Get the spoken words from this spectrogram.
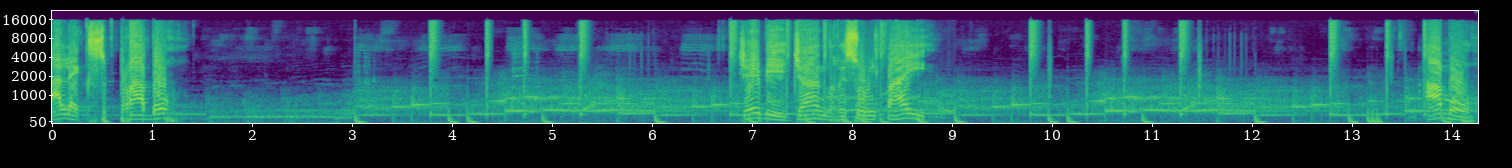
Alex Prado, Jebi Jan Resultay, Amo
